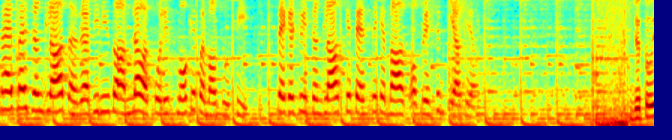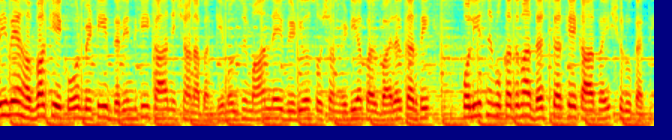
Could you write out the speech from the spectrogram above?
महकमा जंगलात, रेवेन्यू का अमला और पुलिस मौके पर मौजूद थी। सेक्रेटरी जंगलात के फैसले के बाद ऑपरेशन किया गया। जतोई में हवा की एक और बेटी दरिंदगी का निशाना बन गई। मुलजिमान ने वीडियो सोशल मीडिया पर वायरल कर दी। पुलिस ने मुकदमा दर्ज करके कार्रवाई शुरू कर दी।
